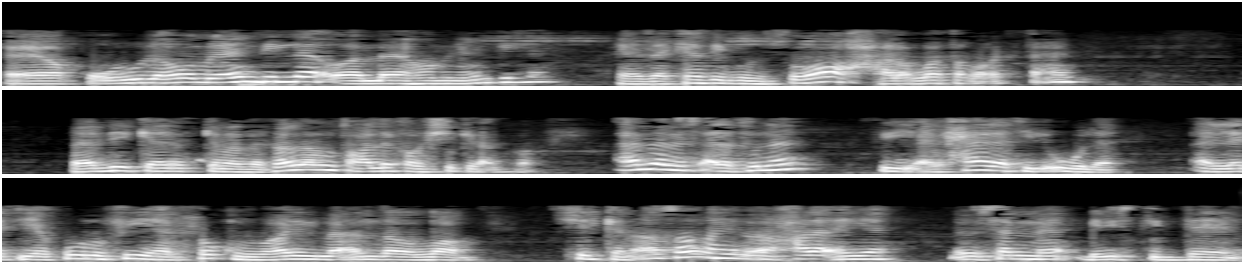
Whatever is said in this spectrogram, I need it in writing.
فيقولون هو من عند الله وما هو من عند الله. هذا كذب صراح على الله تبارك وتعالى. فهذه كانت كما ذكرنا متعلقة بالشرك الأكبر. أما مسألتنا في الحالة الأولى التي يكون فيها الحكم غير ما أنزل الله شركا أصغر هي المرحلة هي ما يسمى بالاستبدال.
